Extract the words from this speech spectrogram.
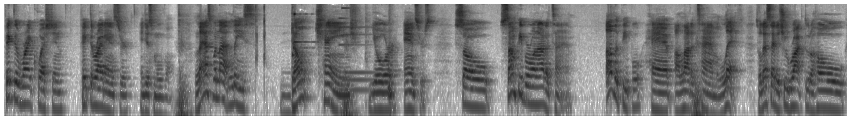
Pick the right question, pick the right answer, and just move on. Last but not least, don't change your answers. So some people run out of time. Other people have a lot of time left. So let's say that you rocked through the whole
